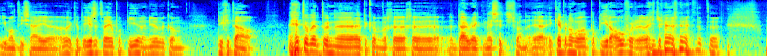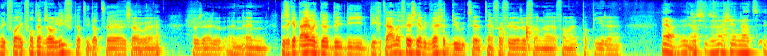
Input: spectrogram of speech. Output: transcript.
iemand die zei: oh, Ik heb de eerste twee op papier en nu heb ik hem digitaal. En toen, toen heb ik hem ge, ge- direct message van: ja, Ik heb er nog wel papieren over. Weet je? dat, ik, vond, ik vond hem zo lief dat hij dat zo. zo zei dat. En, en, dus ik heb eigenlijk de, die, die digitale versie heb ik weggeduwd ten faveur van, van mijn papieren. Ja, Ja. Dus, dus als je inderdaad eh,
